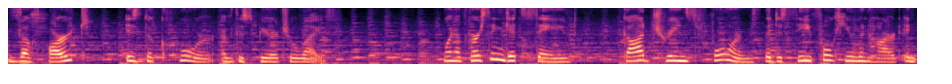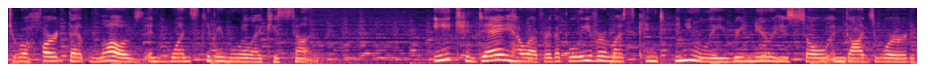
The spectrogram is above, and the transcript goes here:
The heart is the core of the spiritual life. When a person gets saved, God transforms the deceitful human heart into a heart that loves and wants to be more like His Son. Each day, however, the believer must continually renew his soul in God's Word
